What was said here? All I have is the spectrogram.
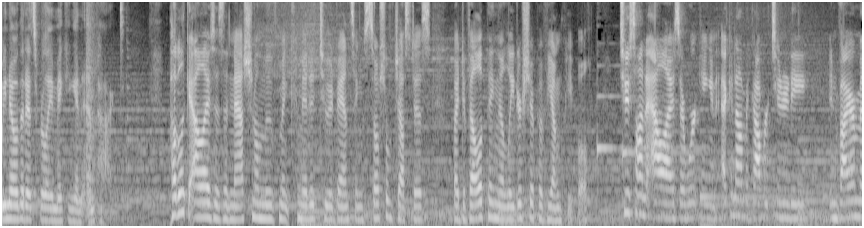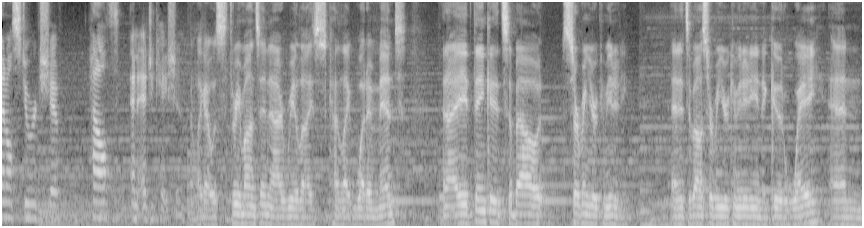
we know that it's really making an impact. Public Allies is a national movement committed to advancing social justice by developing the leadership of young people. Tucson Allies are working in economic opportunity, environmental stewardship, health, and education. Like I was three months in and I realized kind of like what it meant. And I think it's about serving your community. And it's about serving your community in a good way and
